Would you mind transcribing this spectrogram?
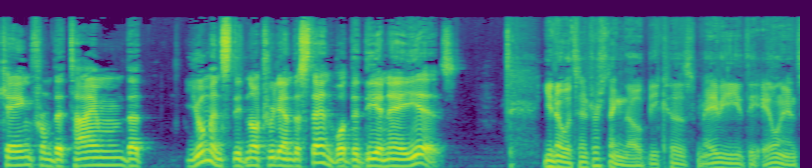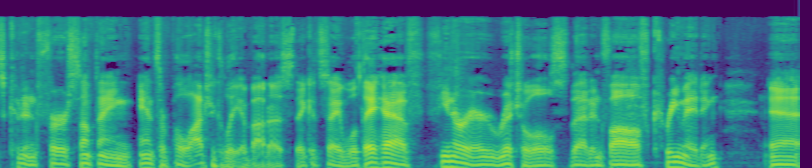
came from the time that humans did not really understand what the DNA is. You know, it's interesting though, because maybe the aliens could infer something anthropologically about us. They could say, well, they have funerary rituals that involve cremating. Uh,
